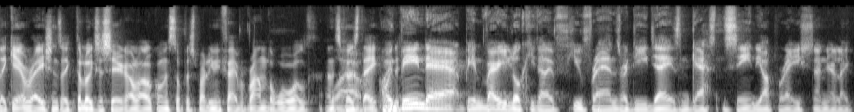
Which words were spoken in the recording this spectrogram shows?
Like iterations, like the likes of Circo Loco and stuff is probably my favorite brand in the world, and it's because Wow. they I've of been there, I've been very lucky that I have a few friends or DJs and guests and seeing the operation, and you're like,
